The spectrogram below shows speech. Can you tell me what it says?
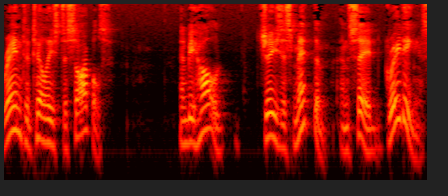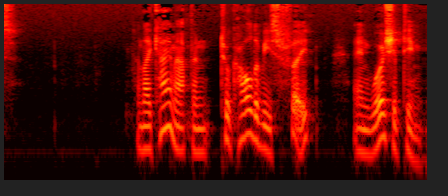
ran to tell his disciples. And behold, Jesus met them and said, Greetings. And they came up and took hold of his feet and worshipped him.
